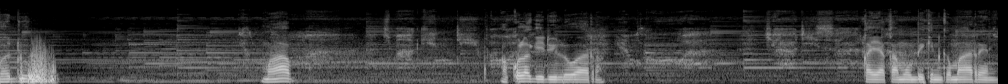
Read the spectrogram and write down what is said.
Waduh. Maaf. Aku lagi di luar. Kayak kamu bikin kemarin.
